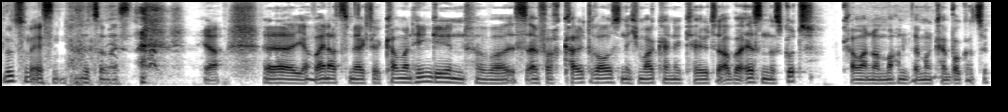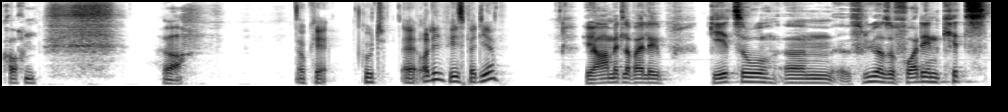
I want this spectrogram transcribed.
Nur zum Essen. Nur zum Essen. ja. Äh, ja, Weihnachtsmärkte kann man hingehen, aber ist einfach kalt draußen. Ich mag keine Kälte, aber Essen ist gut. Kann man nur machen, wenn man keinen Bock hat zu kochen. Ja. Okay, gut. Äh, Olli, wie ist es bei dir? Ja, mittlerweile geht so. Ähm, früher so vor den Kids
